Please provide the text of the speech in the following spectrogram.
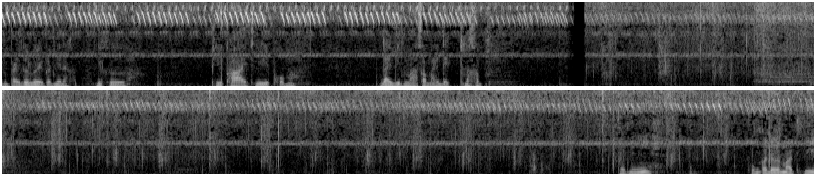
นไปเรื่อยๆแบบนี้นะครับ นี่คือผีพายที่ผมได้ยินมาสมัยเด็กนะครับ ตอนนี้ผมก็เดินมาที่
